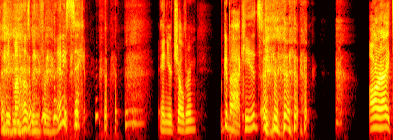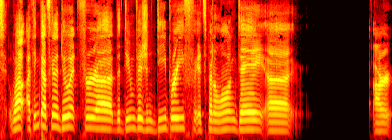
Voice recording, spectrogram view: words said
I'll leave my husband for any second. and your children. Goodbye, kids. All right. Well, I think that's going to do it for uh, the Doom Vision debrief. It's been a long day. Uh, our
